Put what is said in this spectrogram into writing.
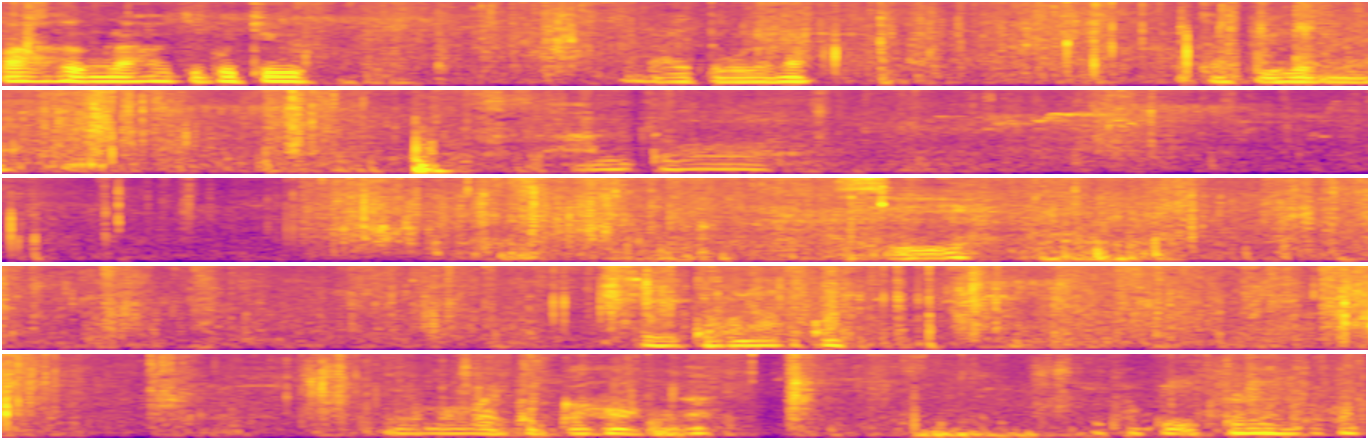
ป้าเฮิงแล้วเขาจะบูจือได้ตัวเลยเนาะจับปีลงเนี่ยามตัว สีสี่ตัวแล้วทุกคนเดี๋ยวมาไว้กับกระหองนะต้องปีกตัวหนึ่งทุกคน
